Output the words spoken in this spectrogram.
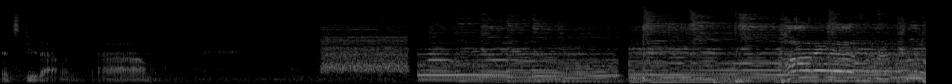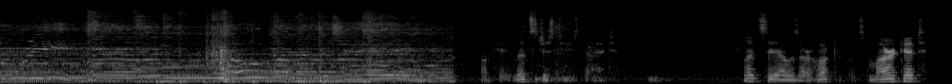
Let's do that one. Um, okay, let's just use that. Let's say that was our hook. Let's mark it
